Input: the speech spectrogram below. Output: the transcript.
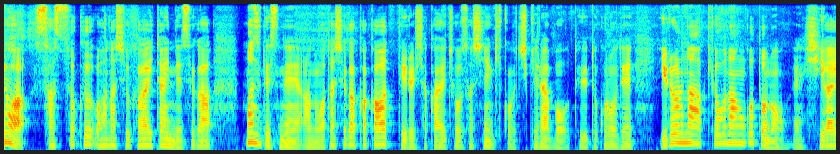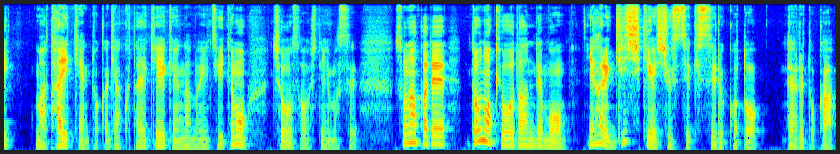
は、早速お話を伺いたいんですが、まずですね、あの、私が関わっている社会調査支援機構チキラボというところで、いろいろな教団ごとのえ被害、まあ、体験とか虐待経験などについても調査をしています。その中で、どの教団でも、やはり儀式へ出席することであるとか、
